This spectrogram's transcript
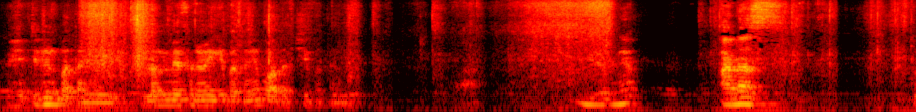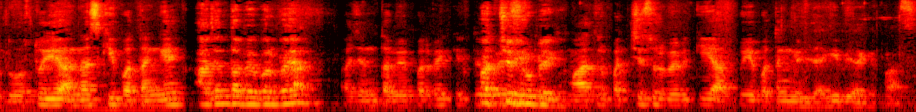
बेहतरीन पतंग है लंबे फरमे की पतंग है बहुत अच्छी पतंग है। अनस। तो दोस्तों ये अनस की पतंग है। अजंता पेपर पे। अजंता पेपर पे कितने पच्चीस रुपए की। मात्र पच्चीस रुपए की आपको ये पतंग मिल जाएगी भैया के पास।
